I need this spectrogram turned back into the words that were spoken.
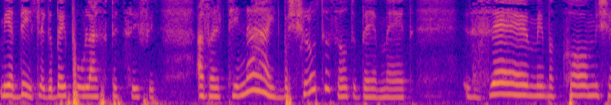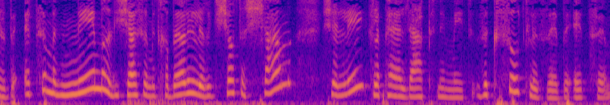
מיידית לגבי פעולה ספציפית. אבל טינה, ההתבשלות הזאת באמת, זה ממקום של בעצם אני מרגישה שזה מתחבר לי לרגשות אשם שלי כלפי הילדה הפנימית. זה כסות לזה בעצם.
